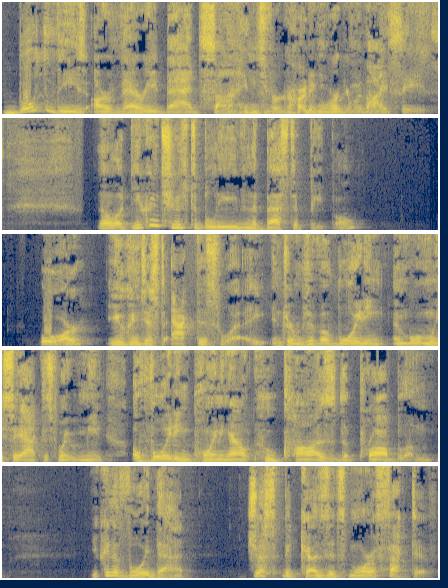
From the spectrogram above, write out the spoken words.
Both of these are very bad signs regarding working with high Cs. Now look, you can choose to believe in the best of people, or you can just act this way in terms of avoiding, and when we say act this way, we mean avoiding pointing out who caused the problem. You can avoid that just because it's more effective.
